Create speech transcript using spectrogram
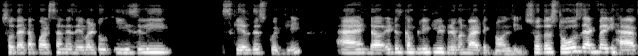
so that a person is able to easily scale this quickly and uh, it is completely driven by technology. So the stores that we have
